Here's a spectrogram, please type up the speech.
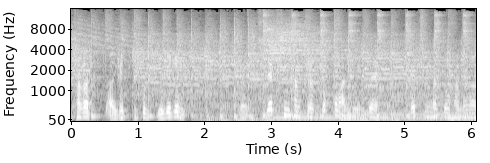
기타가 아 이게 조금 이게 좀 그냥 세팅 상태가 조금 안 좋은데 세팅만 좀 하면은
